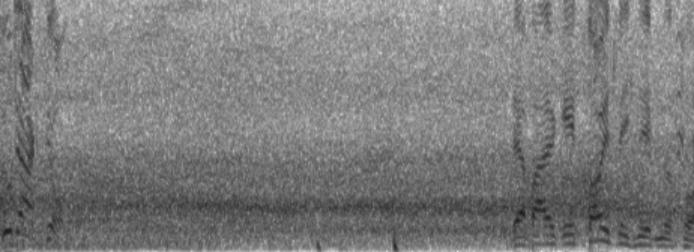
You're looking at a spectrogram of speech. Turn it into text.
Gute Aktion. Der Ball geht deutlich neben das Tor.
